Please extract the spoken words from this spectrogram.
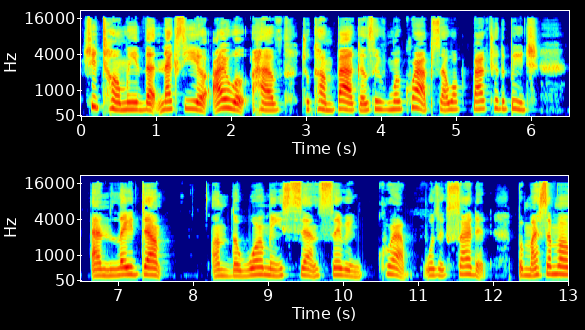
She told me that next year I will have to come back and save more crabs. I walked back to the beach and laid down on the warming sand, saving crab. Was excited, but my summer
